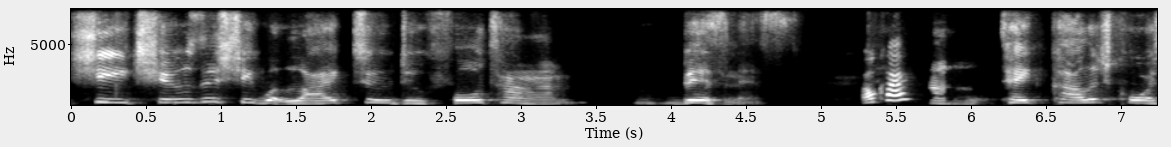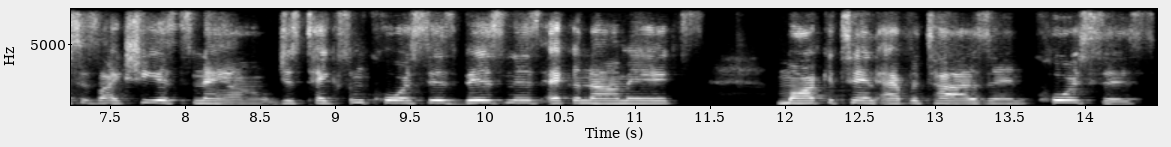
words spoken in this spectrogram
she chooses she would like to do full time Mhm. business. Okay. um, take college courses like she is now. Just take some courses, business, economics, marketing, advertising courses.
